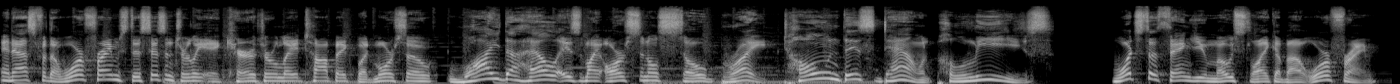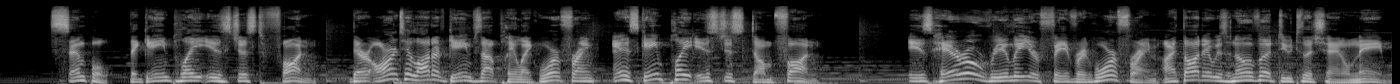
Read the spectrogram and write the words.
And as for the Warframes, this isn't really a character related topic, but more so, why the hell is my arsenal so bright? Tone this down, please. What's the thing you most like about Warframe? Simple, the gameplay is just fun. There aren't a lot of games that play like Warframe, and its gameplay is just dumb fun. Is Harrow really your favorite Warframe? I thought it was Nova due to the channel name.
